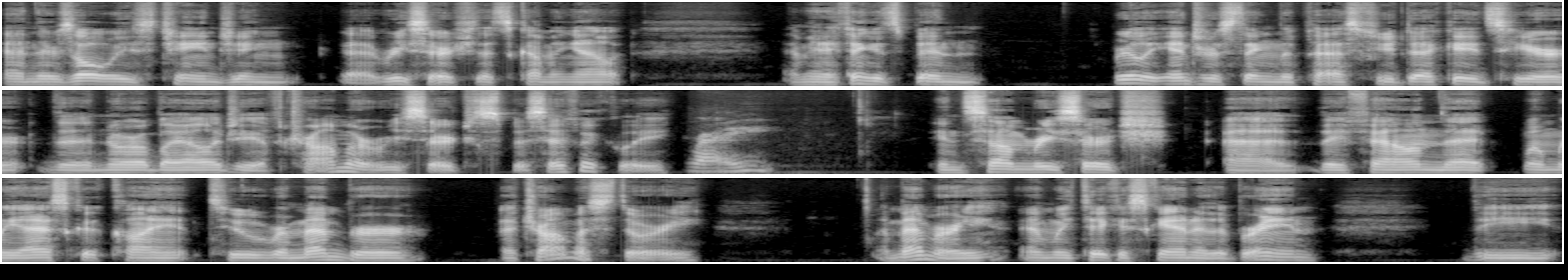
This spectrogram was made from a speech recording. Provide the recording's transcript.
and there's always changing uh, research that's coming out. I mean, I think it's been really interesting the past few decades here, the neurobiology of trauma research specifically. Right. In some research, uh, they found that when we ask a client to remember a trauma story, a memory, and we take a scan of the brain, the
